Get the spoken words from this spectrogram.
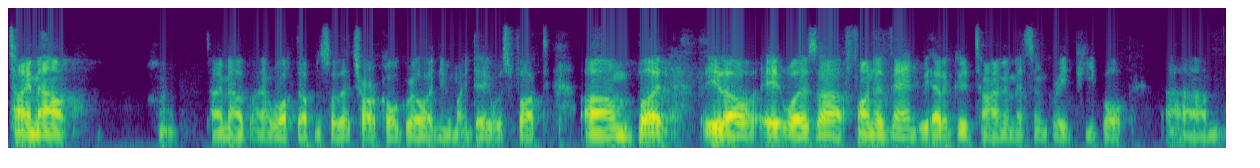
Time Out timeout. I walked up and saw that charcoal grill. I knew my day was fucked. Um, but you know, it was a fun event. We had a good time. I met some great people. Um,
